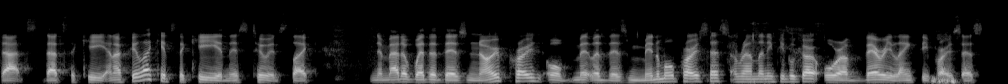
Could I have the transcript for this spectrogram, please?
that's that's the key. And I feel like it's the key in this too. It's like no matter whether there's no pro or whether there's minimal process around letting people go or a very lengthy process,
